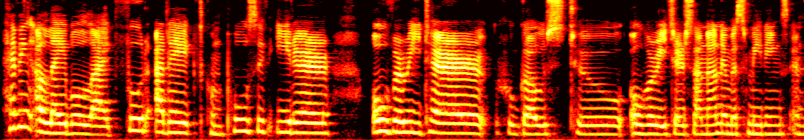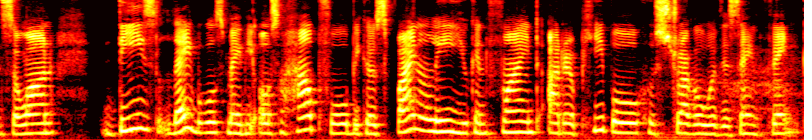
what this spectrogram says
Having a label like food addict, compulsive eater, overeater who goes to Overeaters Anonymous meetings and so on these labels may be also helpful because finally you can find other people who struggle with the same thing.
